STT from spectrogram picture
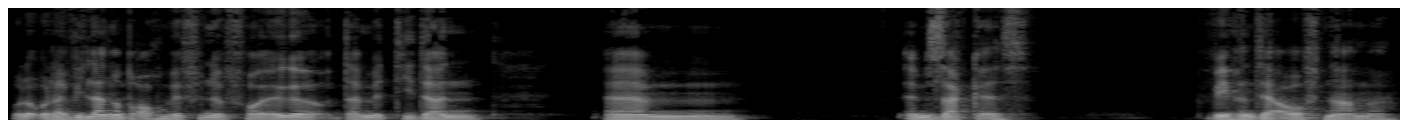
oder, oder wie lange brauchen wir für eine Folge, damit die dann, ähm, im Sack ist? Während der Aufnahme?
